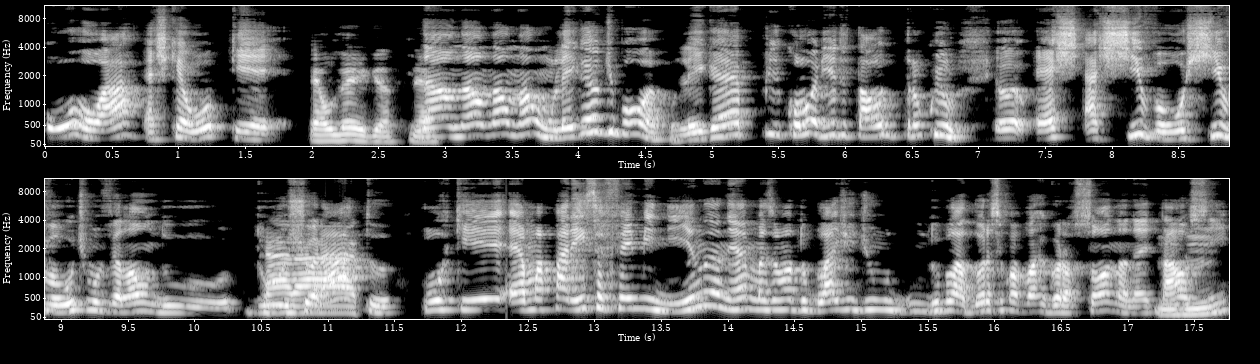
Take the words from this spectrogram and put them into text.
o ou a, acho que é o, porque É o Leiga, né? Não, não, não, não. O Leiga é de boa. O Leiga é colorido e tal, tranquilo. Eu- é a Shiva, ou Shiva, o último vilão do, do Caraca. Porque é uma aparência feminina, né? Mas é uma dublagem de um, um dublador, assim, com a voz grossona, né? E tal, Uhum. assim.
